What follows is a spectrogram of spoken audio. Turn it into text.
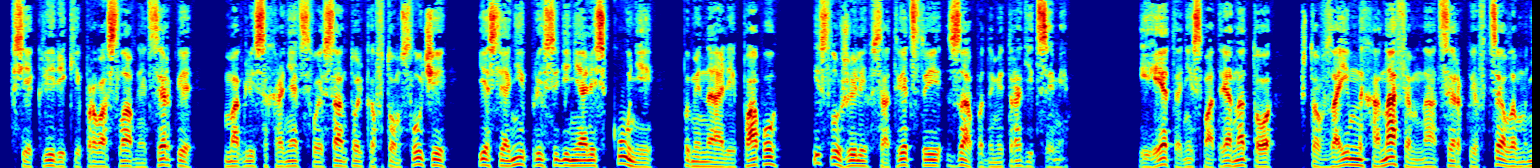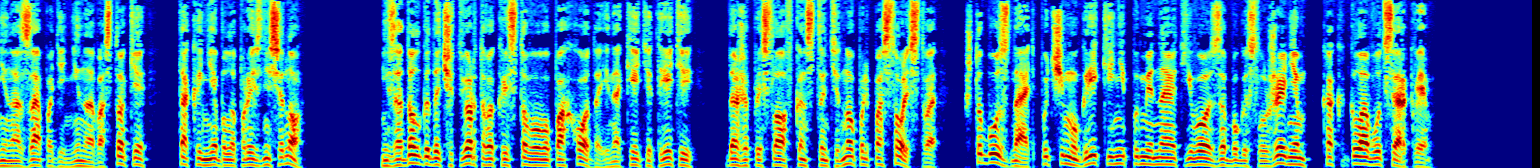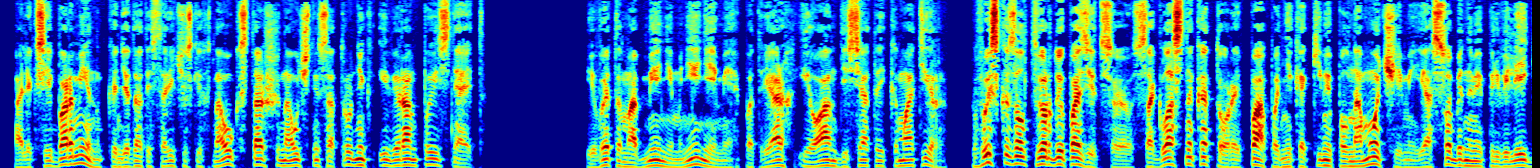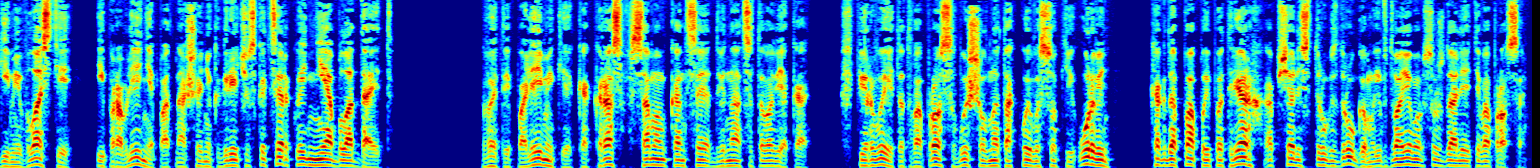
Все клирики православной церкви могли сохранять свой сан только в том случае, если они присоединялись к унии, поминали папу и служили в соответствии с западными традициями. И это несмотря на то, что взаимных анафем на церкви в целом ни на Западе, ни на Востоке так и не было произнесено. Незадолго до Четвертого крестового похода Иннокентий III даже прислал в Константинополь посольство, чтобы узнать, почему греки не поминают его за богослужением как главу церкви. Алексей Бармин, кандидат исторических наук, старший научный сотрудник Иверан, поясняет. И в этом обмене мнениями патриарх Иоанн X Каматир высказал твердую позицию, согласно которой папа никакими полномочиями и особенными привилегиями власти и правления по отношению к греческой церкви не обладает. В этой полемике как раз в самом конце XII века впервые этот вопрос вышел на такой высокий уровень, когда папа и патриарх общались друг с другом и вдвоем обсуждали эти вопросы.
